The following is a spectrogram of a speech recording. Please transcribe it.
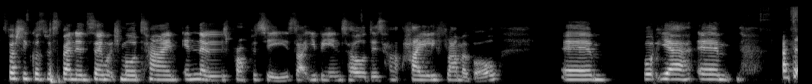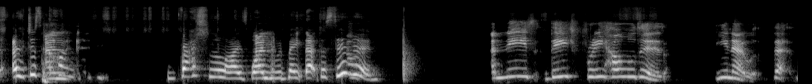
especially because we're spending so much more time in those properties that you're being told is highly flammable. Um, but yeah, um, I, d- I just can't and, rationalize why and, you would make that decision. And these these freeholders, you know, that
